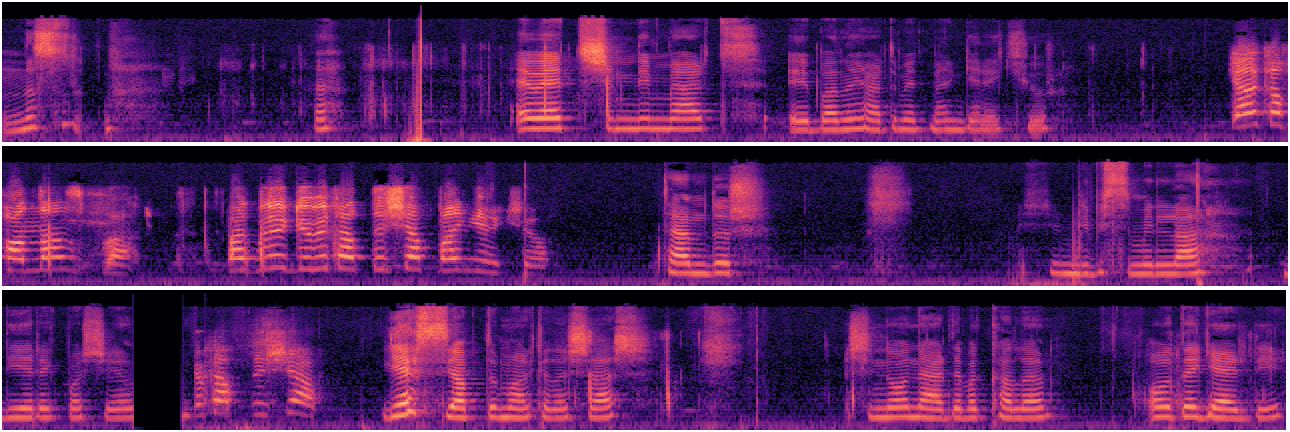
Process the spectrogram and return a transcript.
Nasıl? Heh. Evet şimdi Mert e, bana yardım etmen gerekiyor. Gel kafandan zıpla. Bak böyle göbek atlayışı yapman gerekiyor. Tamam dur. Şimdi bismillah diyerek başlayalım. Göbek atlayışı yap. Yes yaptım arkadaşlar. Şimdi o nerede bakalım. O da geldi.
